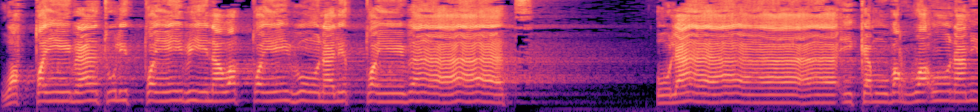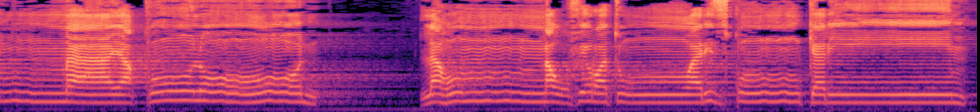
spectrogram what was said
والطيبات للطيبين والطيبون للطيبات أولئك مبرؤون مما يقولون لهم مغفرة ورزق كريم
